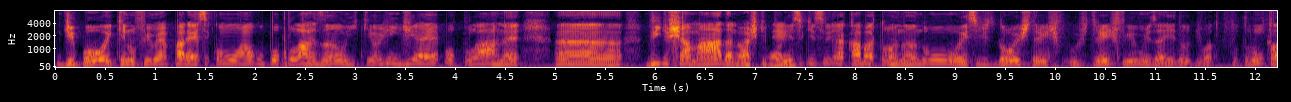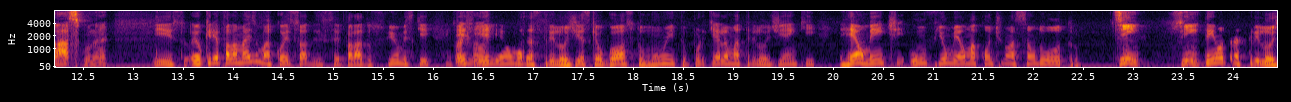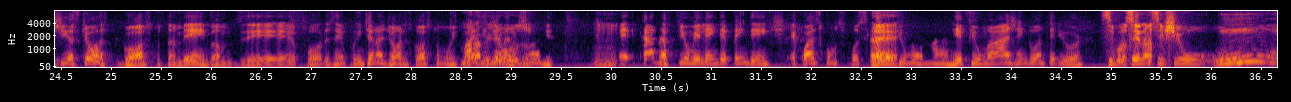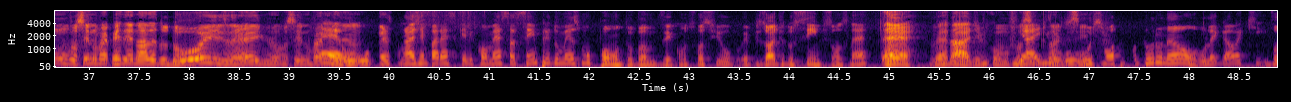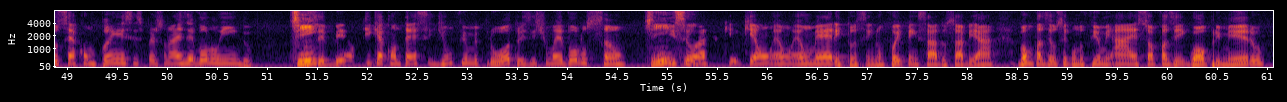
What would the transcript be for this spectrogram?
de boa e que no filme aparece como algo popularzão e que hoje em dia é popular, né? Ah, vídeo chamada, eu acho que por é. isso que se acaba tornando esses dois, três, os três filmes aí do De Volta pro Futuro um clássico, né? Isso. Eu queria falar mais uma coisa só de você falar dos filmes, que ele, ele, é uma das trilogias que eu gosto muito, porque ela é uma trilogia em que realmente um filme é uma continuação do outro. Sim. Sim. Tem outras trilogias que eu gosto também, vamos dizer, por exemplo, Indiana Jones, gosto muito. Maravilhoso. Jones, uhum. é, cada filme ele é independente. É quase como se fosse cada é. filme uma refilmagem do anterior. Se você não assistiu um, você não vai perder nada do dois, né? Você não vai é, perder... o, o, personagem parece que ele começa sempre do mesmo ponto, vamos dizer, como se fosse o episódio dos Simpsons, né? É, verdade, como fosse e aí, o episódio o, Simpsons. O De Volta Futuro não. O legal é que você acompanha esses personagens evoluindo. Sim. Você vê o que, que acontece de um filme para o outro, existe uma evolução. Sim, Isso sim. eu acho que, que é, um, é, um, é um mérito, assim, não foi pensado, sabe? Ah, vamos fazer o segundo filme? Ah, é só fazer igual o primeiro,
